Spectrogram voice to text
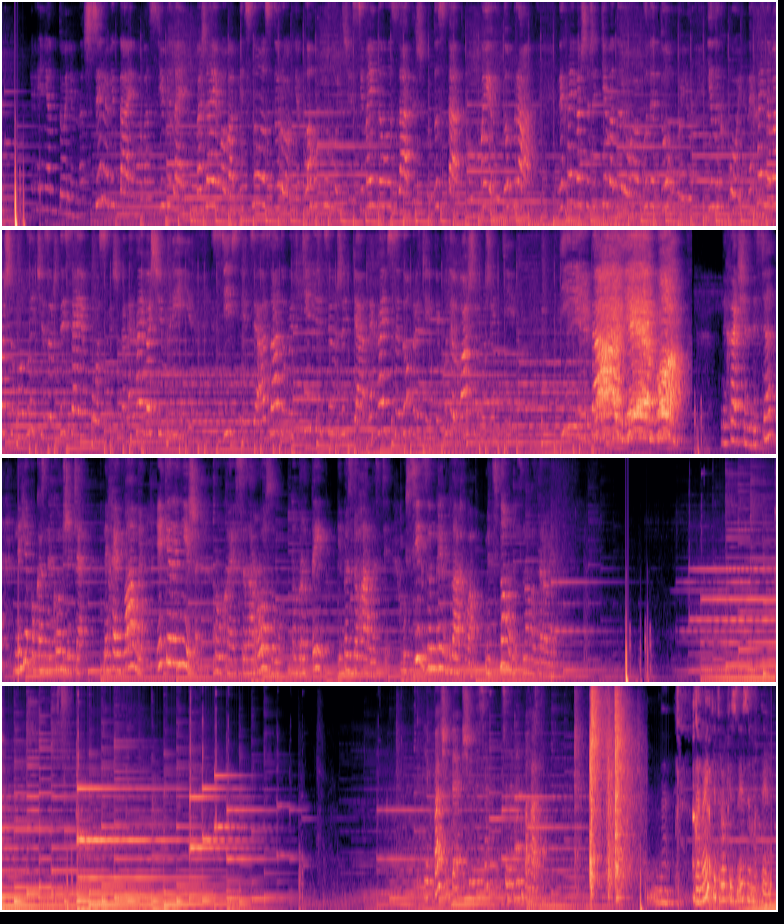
Євгенія Антонівна, щиро вітаємо вас з ювілеєм. Бажаємо вам міцного здоров'я, благополуччя, сімейного затишку, достатку, ваша життєва дорога буде довгою і легкою. Нехай на вашому обличчі завжди сяє посмішка. Нехай ваші мрії здійснюються, а задуми втілюються в життя. Нехай все добре тільки буде в вашому житті. Вітаємо! Нехай 60 не є показником життя. Нехай вами, як і раніше, рухає сила розуму, доброти і бездоганності. Усіх земних благ вам, міцного, бачите, 60 це не так багато. Давайте трохи знизимо темп.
